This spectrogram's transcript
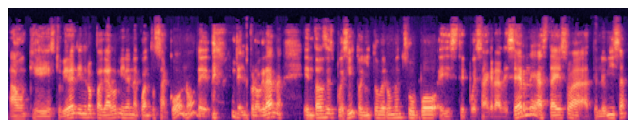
aunque estuviera el dinero pagado, miren a cuánto sacó, ¿no? De, del programa. Entonces, pues sí, Toñito Berumen supo, este, pues agradecerle hasta eso a, Televisa,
